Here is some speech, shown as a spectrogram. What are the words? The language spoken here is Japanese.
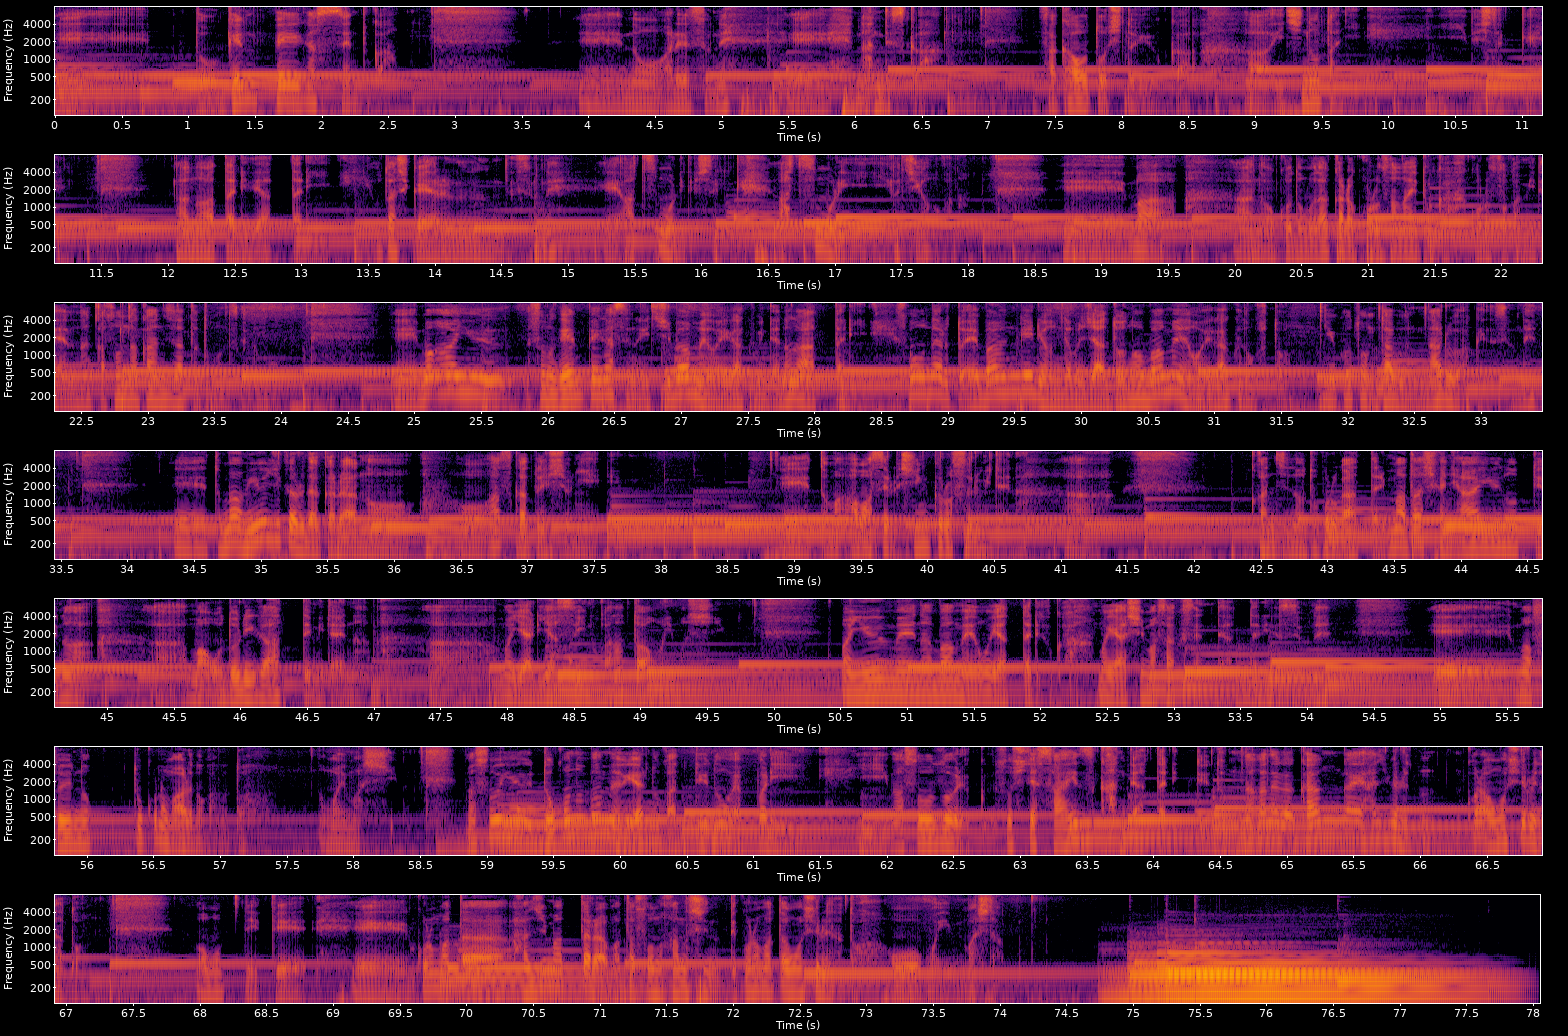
えーっと源平合戦とか、えのあれですよね、えー何ですか。逆落としというかあ一ノ谷。でしたっけ？あの辺りであったり確かやるんですよね、えー、熱森でしたっけ？熱森が違うのかな、えーまああの子供だから殺さないとか殺すとかみたいななんかそんな感じだったと思うんですけども、えーまあ、ああいうその源平合戦の一場面を描くみたいなのがあったりそうなると「エヴァンゲリオン」でもじゃあどの場面を描くのかということに多分なるわけですよね。えーとまあ、ミュージカルだからあのおアスカと一緒に、わせるシンクロするみたいな感じのところがあったりまあ確かにああいうのっていうのはあまあ踊りがあってみたいなあ、まあ、やりやすいのかなとは思いますし、まあ、有名な場面をやったりとか、まあ、八島作戦であったりですよね、えーまあ、そういうのところもあるのかなと思いますし、ま、そういうどこの場面をやるのかっていうのをやっぱり、ま、想像力そしてサイズ感であったりっていうとなかなか考え始めるとこれは面白いなと思っていて、えーこれまた始まったらまたその話になってこれまた面白いなと思いました。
